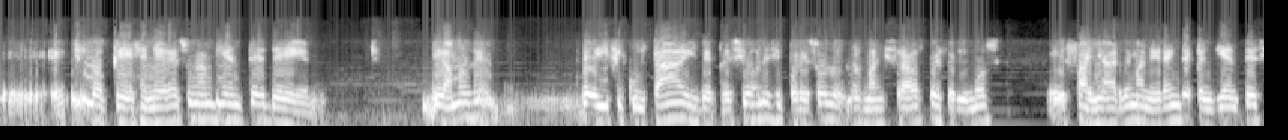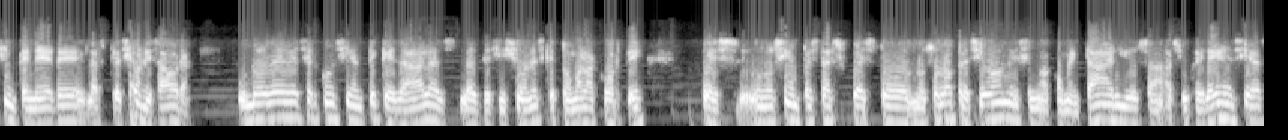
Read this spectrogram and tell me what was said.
eh, lo que genera es un ambiente de, digamos, de, dificultad y de presiones y por eso los magistrados preferimos eh, fallar de manera independiente sin tener eh, las presiones. Ahora, uno debe ser consciente que dadas las decisiones que toma la Corte, pues uno siempre está expuesto no solo a presiones, sino a comentarios, a, sugerencias,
